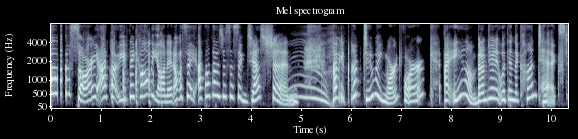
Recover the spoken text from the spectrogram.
Oh, I'm sorry. I thought if they call me on it, I would say, I thought that was just a suggestion. Mm. I mean, I'm doing word work. I am, but I'm doing it within the context.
